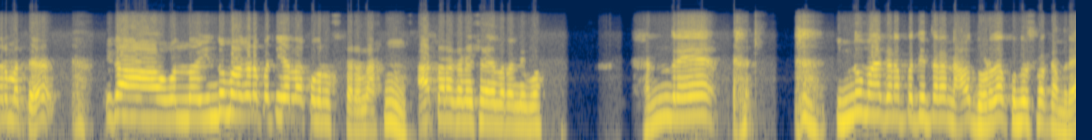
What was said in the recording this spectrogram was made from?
ಸರ್ ಮತ್ತೆ ಈಗ ಒಂದು ಹಿಂದೂ ಮಹಾಗಣಪತಿ ಎಲ್ಲ ಕುದುರಿಸ್ತಾರಲ್ಲ ಆ ತರ ಗಣೇಶ ಏನಾರ ನೀವು? ಅಂದ್ರೆ ಹಿಂದೂ ಮಹಾಗಣಪತಿ ತರ ನಾವು ದೊಡ್ಡದಾಗ ಕುಂದಿರ್ಸ್ಬೇಕಂದ್ರೆ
